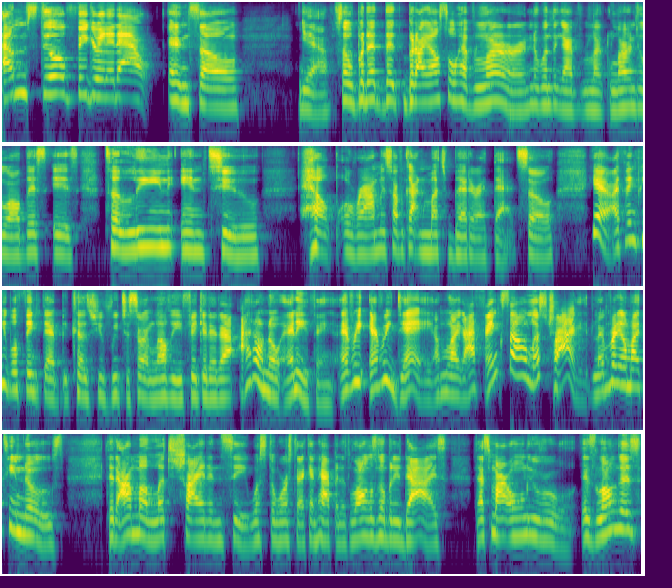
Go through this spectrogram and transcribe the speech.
I'm still figuring it out. And so yeah. So, but uh, but I also have learned one thing I've like learned through all this is to lean into help around me. So I've gotten much better at that. So yeah, I think people think that because you've reached a certain level, you figured it out. I don't know anything. Every every day, I'm like, I think so. Let's try it. Everybody on my team knows that I'm a let's try it and see what's the worst that can happen. As long as nobody dies, that's my only rule. As long as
